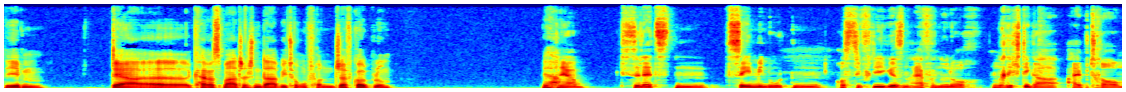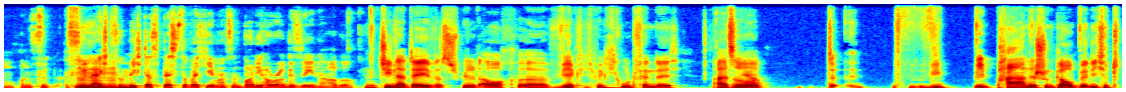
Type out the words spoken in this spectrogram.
Neben der äh, charismatischen Darbietung von Jeff Goldblum. Ja. Ja, diese letzten zehn Minuten aus die Fliege sind einfach nur noch ein richtiger Albtraum. Und vielleicht Mhm. für mich das Beste, was ich jemals in Body Horror gesehen habe. Gina Davis spielt auch äh, wirklich, wirklich gut, finde ich. Also, Ja. wie, wie panisch und glaubwürdig und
